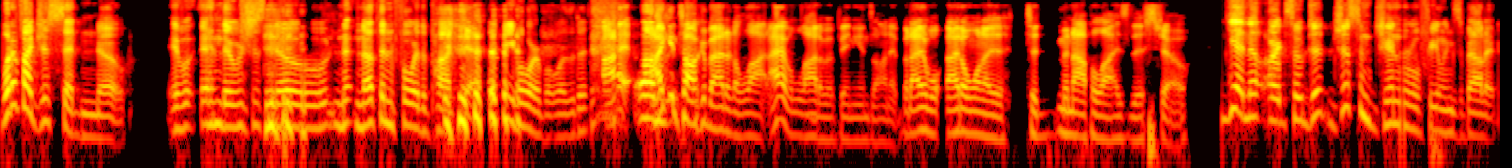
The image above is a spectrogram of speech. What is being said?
What if I just said no? It, and there was just no n- nothing for the podcast. That'd be horrible, wasn't it? I I Um, can talk about it a lot. I have a lot of opinions on it, but I don't I don't want to to monopolize this show. Yeah, no. All right. So ju- just some general feelings about it.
